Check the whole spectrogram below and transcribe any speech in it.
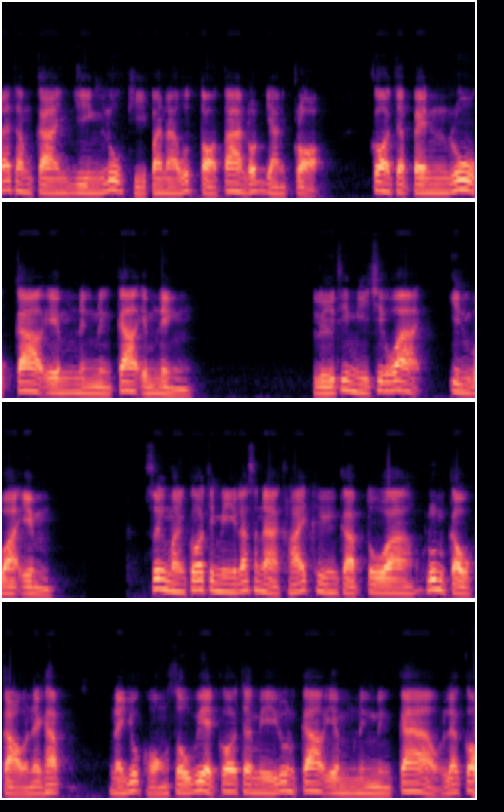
ได้ทำการยิงลูกขีปนาวุธต่อต้านรถยานเกราะ ก็จะเป็นลูก 9M119M1 หรือที่มีชื่อว่า INVA-M ซึ่งมันก็จะมีลักษณะคล้ายคลึงกับตัวรุ่นเก่าๆนะครับ ในยุคของโซเวียตก็จะมีรุ่น 9M119 แล้วก็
